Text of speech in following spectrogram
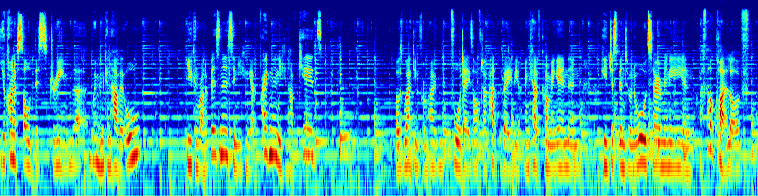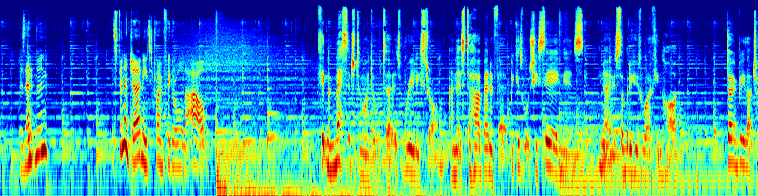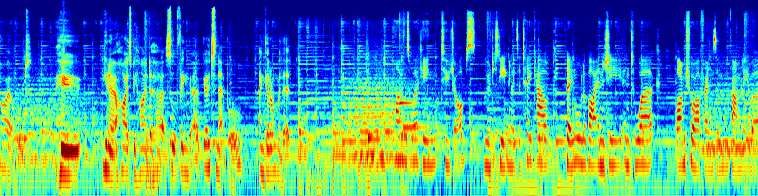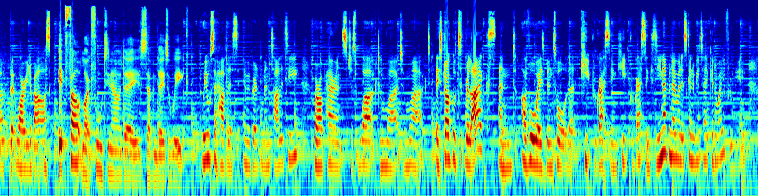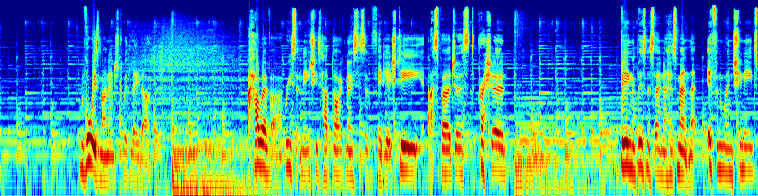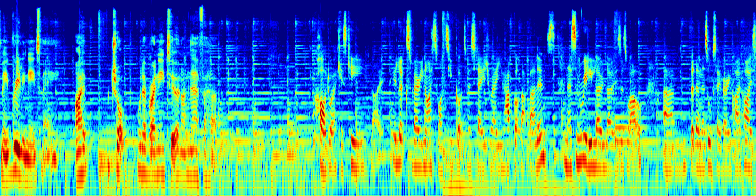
you're kind of sold this dream that women can have it all. You can run a business and you can get pregnant, you can have kids. I was working from home four days after I've had the baby, and Kev coming in, and he'd just been to an award ceremony, and I felt quite a lot of resentment. It's been a journey to try and figure all that out. I think the message to my daughter is really strong and it's to her benefit because what she's seeing is, you know, somebody who's working hard. Don't be that child who, you know, hides behind a hurt sore finger. Go to netball and get on with it. I was working two jobs. We were just eating loads of takeout, putting all of our energy into work. But I'm sure our friends and family were a bit worried about us. It felt like 14 hour days, seven days a week. We also have this immigrant mentality where our parents just worked and worked and worked. They struggled to relax, and I've always been taught that keep progressing, keep progressing, because you never know when it's going to be taken away from you. We've always managed with Layla. However, recently she's had diagnosis of ADHD, Asperger's, depression. Being a business owner has meant that if and when she needs me, really needs me, I drop whatever I need to and I'm there for her. Hard work is key. Like it looks very nice once you've got to a stage where you have got that balance. And there's some really low lows as well. Um, but then there's also very high highs.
